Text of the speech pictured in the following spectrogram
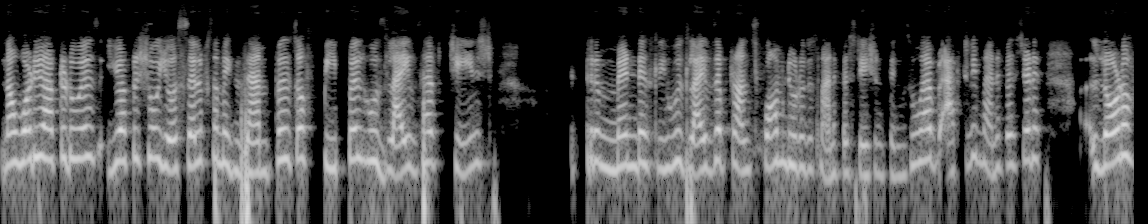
Now, what you have to do is you have to show yourself some examples of people whose lives have changed tremendously, whose lives have transformed due to this manifestation things, who have actually manifested a lot of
